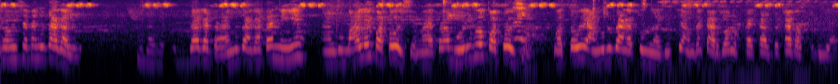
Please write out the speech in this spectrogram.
সমস্যাটা জাগালো। জায়গাটা আঙ্গুর জায়গাটা নিয়ে আঙ্গুর মাল ওই কত হয়েছে মায়েরা বলিব কত হয়েছে কত ওই আঙ্গুর জায়গা তুলনা দিচ্ছে আমরা কারগর কার কাটা চলে যায়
